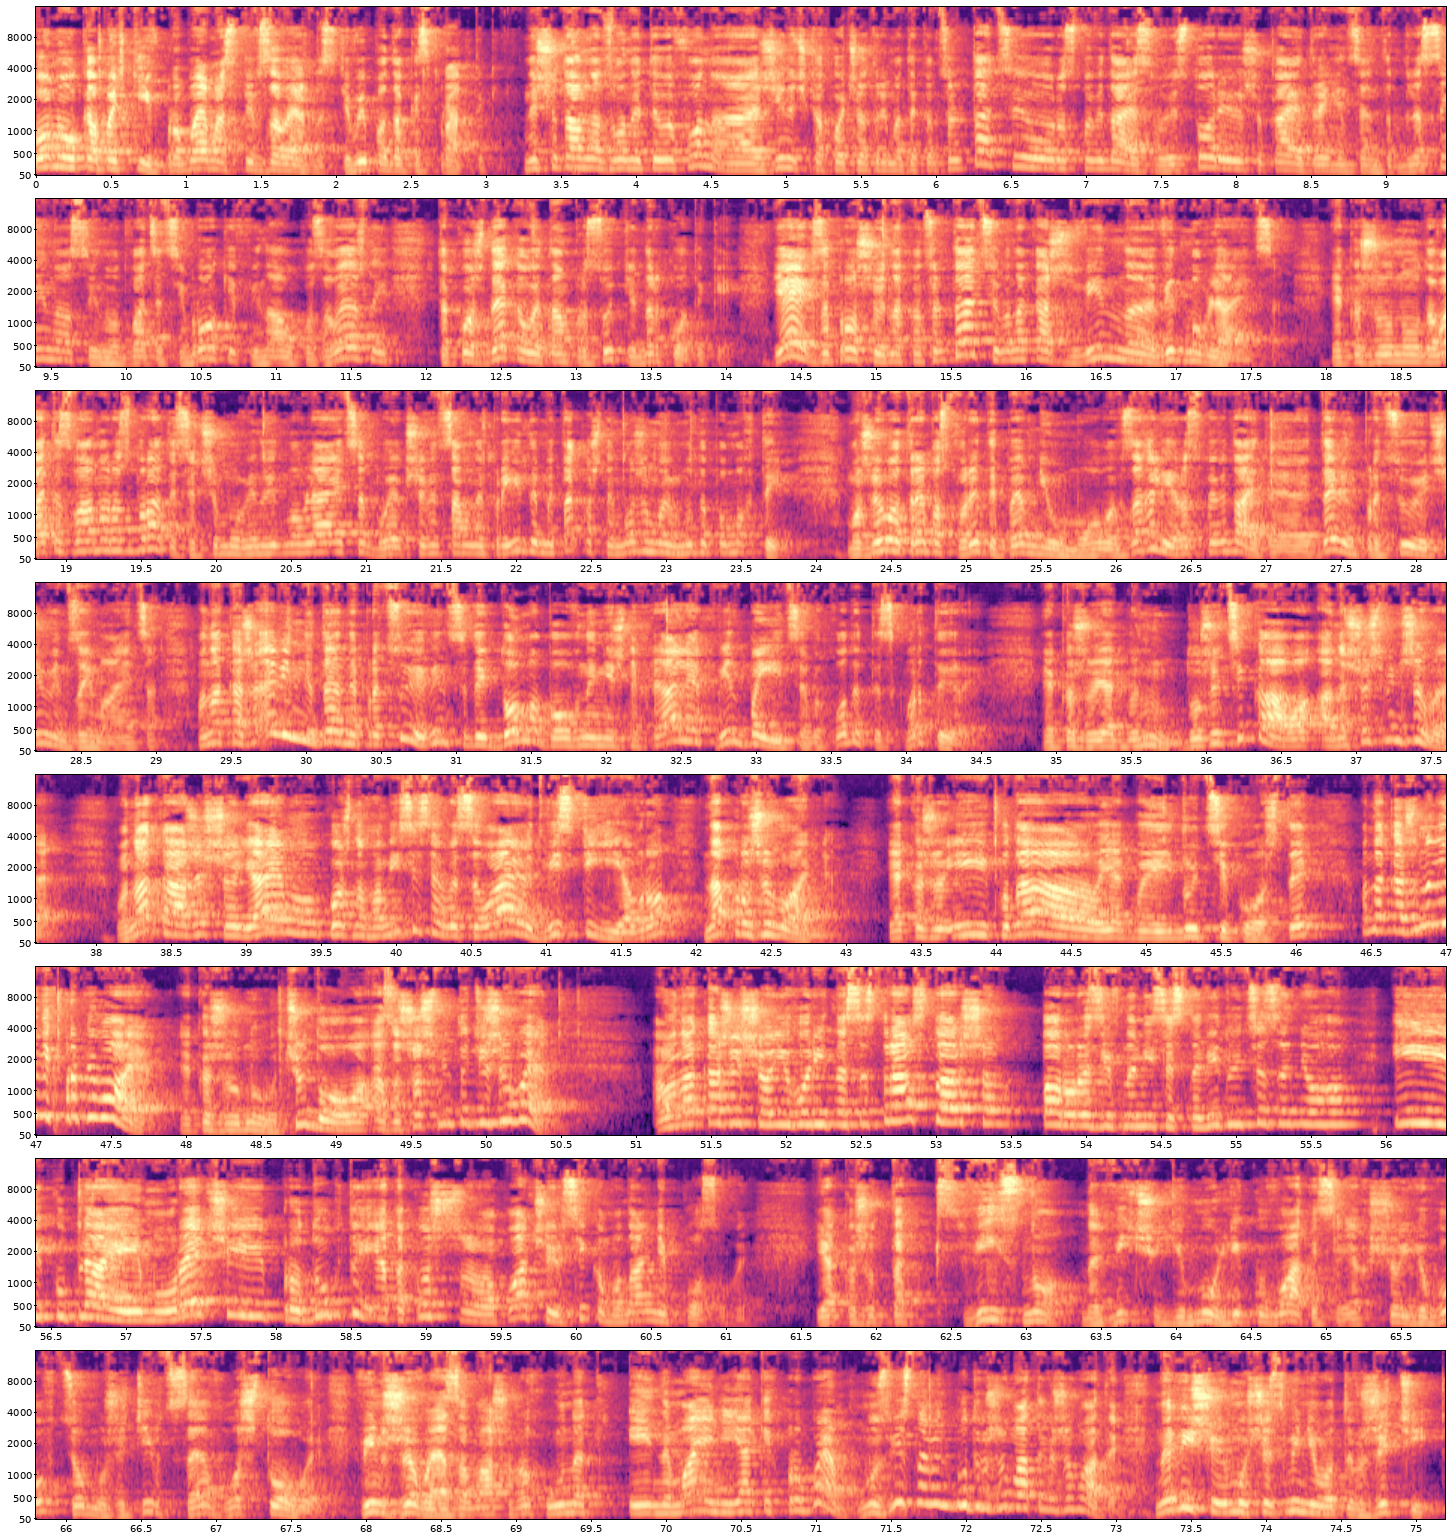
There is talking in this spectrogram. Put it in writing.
Помилка батьків, проблема співзалежності, випадок із практики. Нещодавно дзвонить телефон, а жіночка хоче отримати консультацію, розповідає свою історію, шукає тренінг-центр для сина. Сину 27 років, він алкозалежний. Також деколи там присутні наркотики. Я їх запрошую на консультацію. Вона каже, він відмовляється. Я кажу: ну давайте з вами розбиратися, чому він відмовляється. Бо якщо він сам не приїде, ми також не можемо йому допомогти. Можливо, треба створити певні умови. Взагалі розповідайте, де він працює, чим він займається. Вона каже: а він ніде не працює, він сидить вдома, бо в нинішніх реаліях він боїться виходити з квартири. Я кажу, якби ну дуже цікаво. А на що ж він живе? Вона каже, що я йому кожного місяця висилаю 200 євро на проживання. Я кажу, і куди якби йдуть ці кошти? Вона каже: ну він. Я кажу, ну чудово, а за що ж він тоді живе? А вона каже, що його рідна сестра старша пару разів на місяць навідується за нього і купляє йому речі, продукти, а також оплачує всі комунальні послуги. Я кажу, так звісно, навіщо йому лікуватися, якщо його в цьому житті все влаштовує? Він живе за ваш рахунок і немає ніяких проблем. Ну, звісно, він буде вживати і вживати. Навіщо йому щось змінювати в житті?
